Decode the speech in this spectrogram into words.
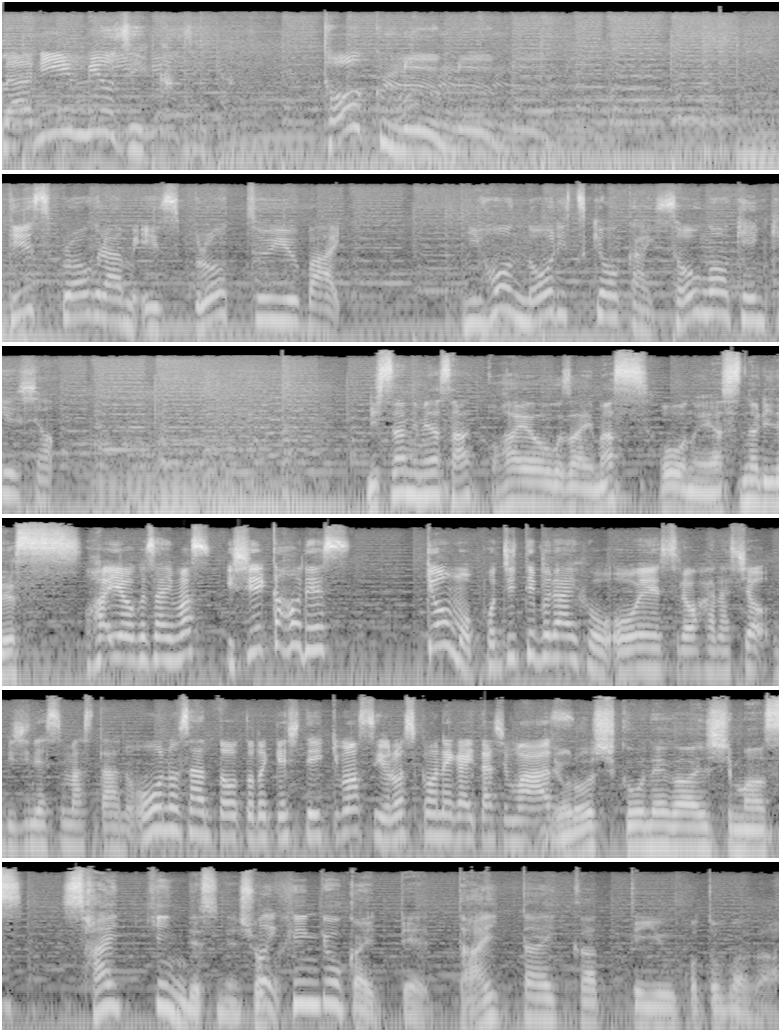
ラニーミュージックトークルーム This program is brought to you by 日本能率協会総合研究所リスナーの皆さんおはようございます。大野泰敬です。おはようございます。石井加穂です。今日もポジティブライフを応援するお話をビジネスマスターの大野さんとお届けしていきます。よろしくお願いいたします。よろしくお願いします。最近ですね食品業界って代替化っていう言葉が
